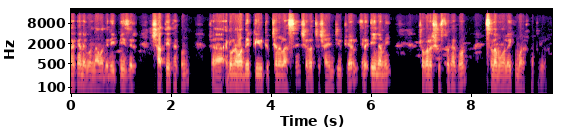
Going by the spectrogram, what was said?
থাকেন এবং আমাদের এই পেজের সাথেই থাকুন। এবং আমাদের একটি ইউটিউব চ্যানেল আছে, সেটা হচ্ছে সাইন টিউটোরিয়াল এই নামেই সকালে সুস্থ থাকুন। আসসালামু আলাইকুম রহমতুল্লাহ।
